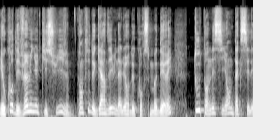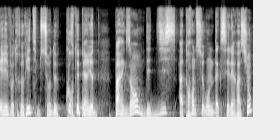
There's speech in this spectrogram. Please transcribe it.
Et au cours des 20 minutes qui suivent, tentez de garder une allure de course modérée tout en essayant d'accélérer votre rythme sur de courtes périodes. Par exemple, des 10 à 30 secondes d'accélération,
